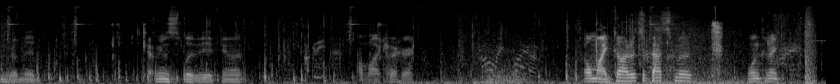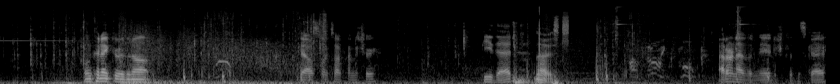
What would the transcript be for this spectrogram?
I'm good mid. Okay. We can split B if you want. I'm like Sure. connector. Oh my god, it's a bat smoke. One connect. One connector with an op. Okay, I'll smoke top connector. B dead? Nice. I don't have a nade for this guy.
